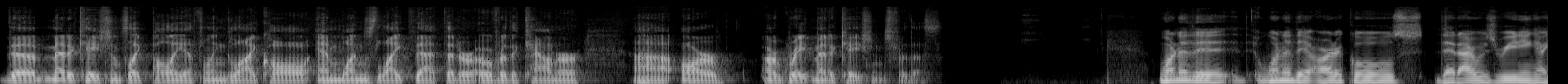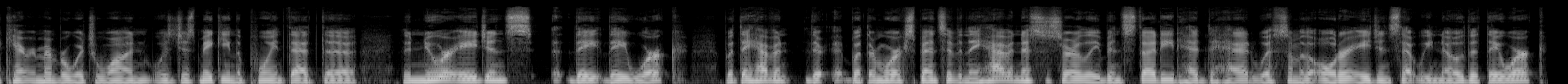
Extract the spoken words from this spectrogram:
the medications like polyethylene glycol and ones like that that are over the counter are are great medications for this. One of the one of the articles that I was reading, I can't remember which one, was just making the point that the the newer agents they they work, but they haven't they're, but they're more expensive and they haven't necessarily been studied head to head with some of the older agents that we know that they work.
